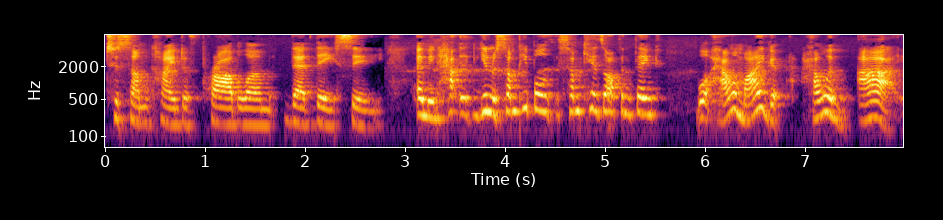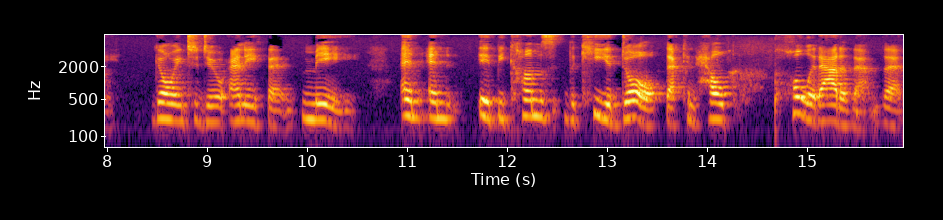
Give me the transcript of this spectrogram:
to some kind of problem that they see? I mean, how, you know, some people, some kids often think, well, how am I, go- how am I going to do anything? Me. And, and it becomes the key adult that can help pull it out of them then.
